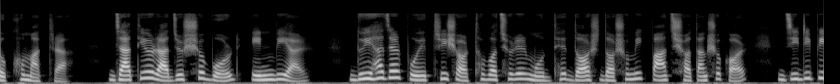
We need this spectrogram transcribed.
লক্ষ্যমাত্রা, জাতীয় রাজস্ব বোর্ড, এনবিআর, দুই হাজার পঁয়ত্রিশ অর্থবছরের মধ্যে দশ দশমিক পাঁচ শতাংশ কর জিডিপি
